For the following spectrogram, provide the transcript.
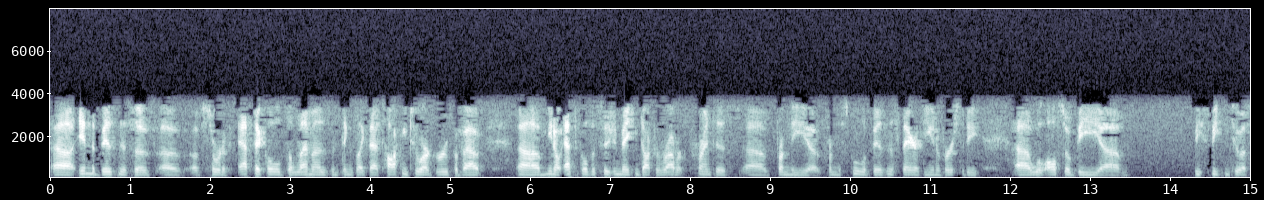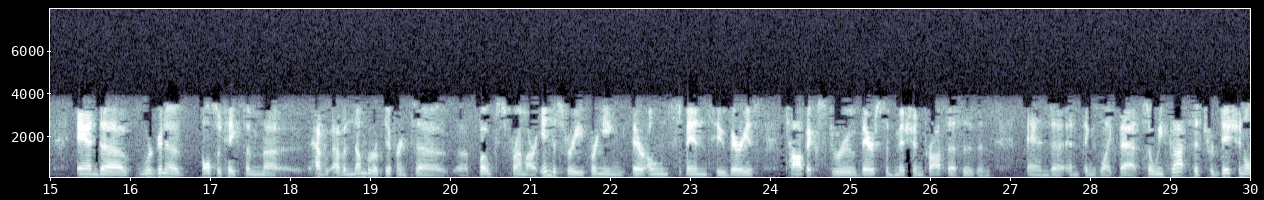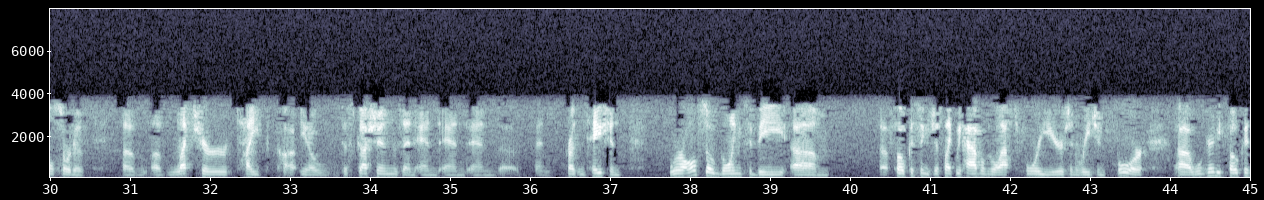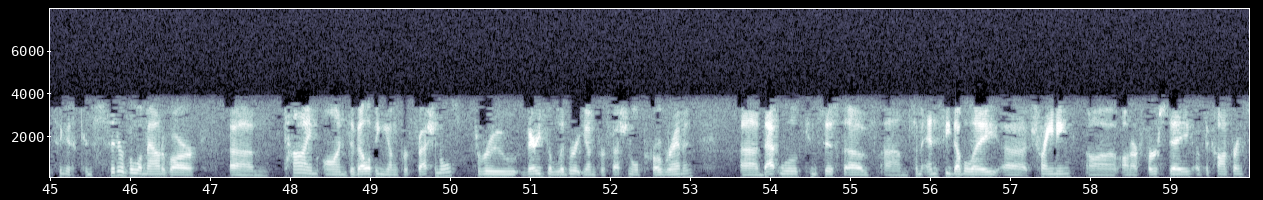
uh, in the business of, of, of sort of ethical dilemmas and things like that, talking to our group about um, you know ethical decision making. Dr. Robert Prentice uh, from the uh, from the School of Business there at the university uh, will also be um, be speaking to us. And uh, we're going to also take some uh, have have a number of different uh, uh, folks from our industry bringing their own spin to various topics through their submission processes and and uh, and things like that. So we've got the traditional sort of of, of lecture type, you know, discussions and and and and uh, and presentations. We're also going to be um, uh, focusing, just like we have over the last four years in Region Four. Uh, we're going to be focusing a considerable amount of our um, time on developing young professionals through very deliberate young professional programming. Uh, that will consist of um, some NCAA uh, training uh, on our first day of the conference.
